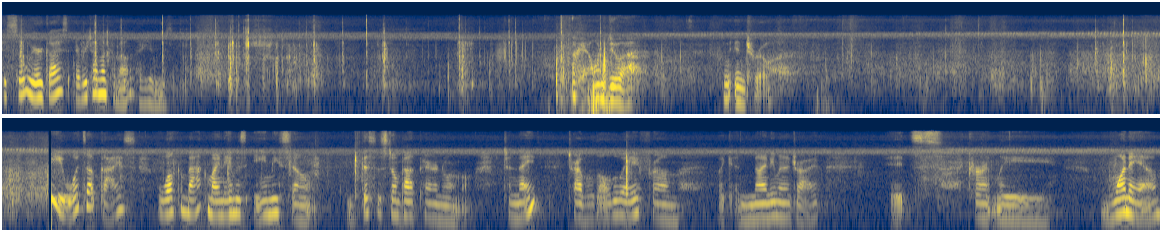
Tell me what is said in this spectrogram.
It's so weird, guys. Every time I come out, I hear music. Okay, I want to do a an intro. Hey, what's up, guys? Welcome back. My name is Amy Stone. This is Stone Path Paranormal. Tonight, traveled all the way from like a 90 minute drive. It's currently 1 a.m.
